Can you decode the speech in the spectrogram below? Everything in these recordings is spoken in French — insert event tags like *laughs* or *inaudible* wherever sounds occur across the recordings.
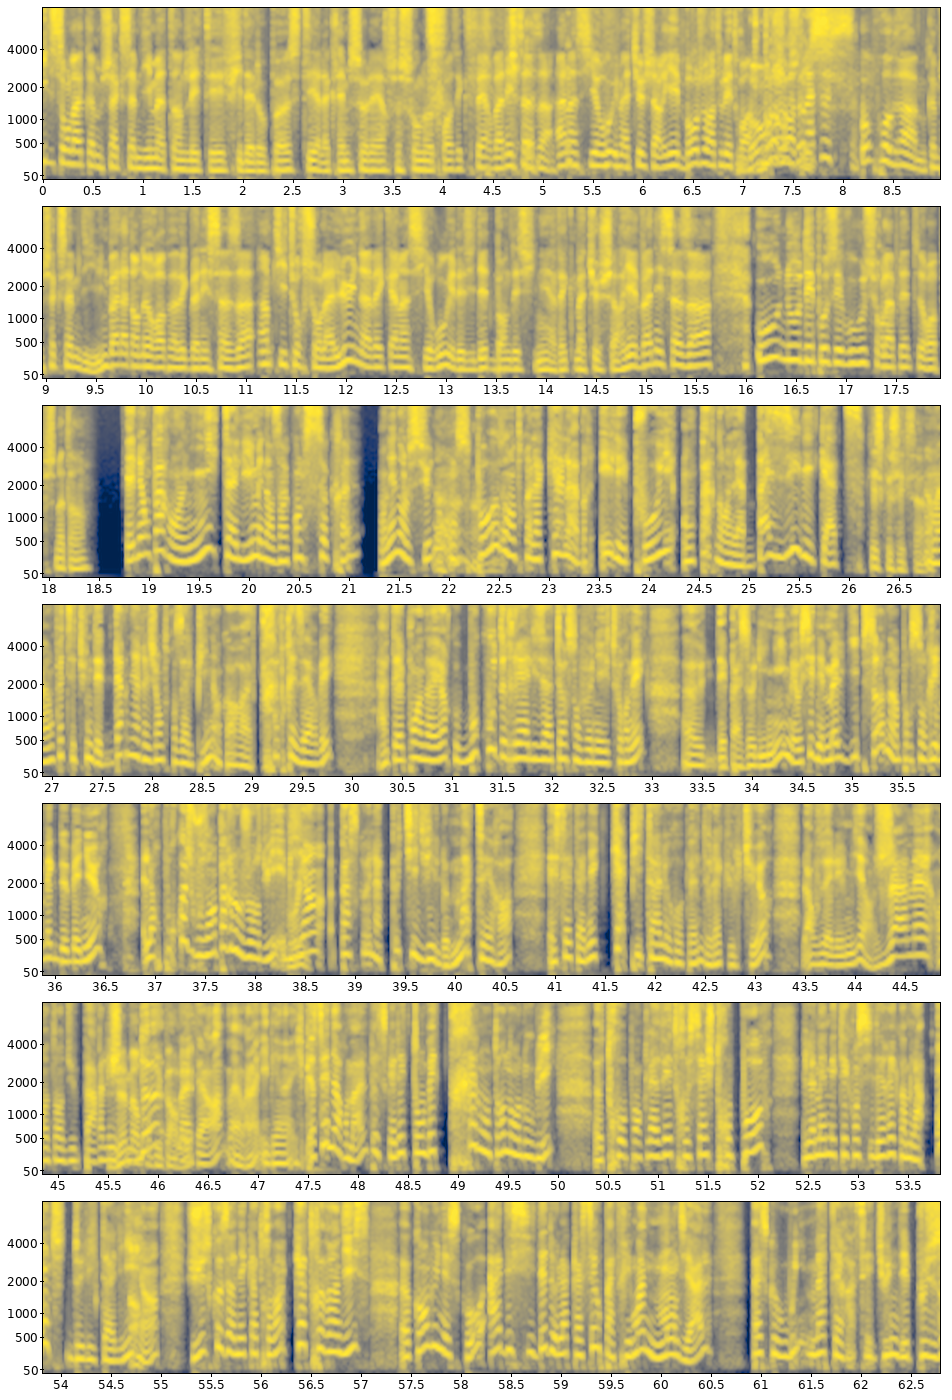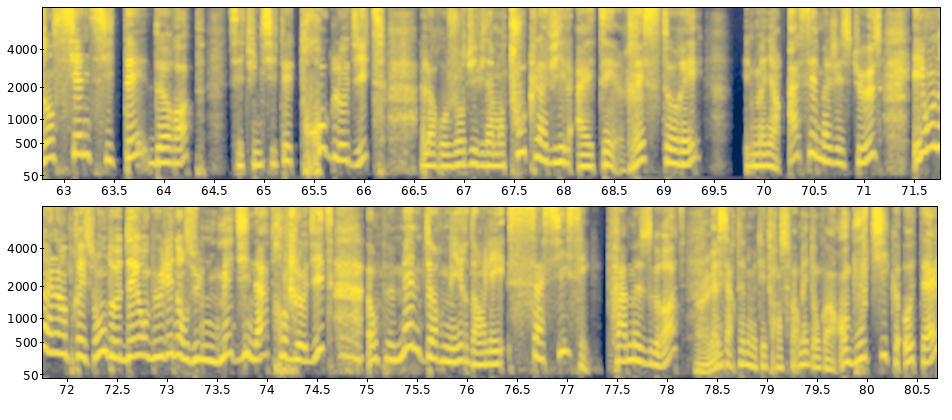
Ils sont là comme chaque samedi matin de l'été, fidèles au poste et à la crème solaire. Ce sont nos trois experts, Vanessa *laughs* Zaza, Alain Sirou et Mathieu Charrier. Bonjour à tous les trois. Bonjour, à, tous. Au programme, comme chaque samedi, une balade en Europe avec Vanessa Zaza, un petit tour sur la Lune avec Alain Sirou et des idées de bande dessinée avec Mathieu Charrier. Vanessa Zaza, où nous déposez-vous sur la planète Europe ce matin? Eh bien, on part en Italie, mais dans un coin secret, on est dans le sud, on se pose entre la Calabre et les Pouilles, on part dans la Basilicate. Qu'est-ce que c'est que ça? En fait, c'est une des dernières régions transalpines, encore euh, très préservée, à tel point d'ailleurs que beaucoup de réalisateurs sont venus y tourner, euh, des Pasolini, mais aussi des Mel Gibson hein, pour son remake de Baignure. Alors pourquoi je vous en parle aujourd'hui? Eh bien, parce que la petite ville de Matera est cette année capitale européenne de la culture. Alors vous allez me dire, jamais entendu parler jamais de entendu parler. Matera. Ben voilà, eh bien, eh bien c'est normal, parce qu'elle est tombée très longtemps dans l'oubli, euh, trop enclavée, trop sèche, trop pauvre. Elle a même été considérée comme la honte de l'Italie Ah. hein, jusqu'aux années 80-90, euh, quand l'UNESCO a décidé de la classer au patrimoine mondial. Parce que oui, Matera, c'est une des plus anciennes cités d'Europe. C'est une cité troglodyte. Alors aujourd'hui, évidemment, toute la ville a été restaurée de manière assez majestueuse. Et on a l'impression de déambuler dans une médina troglodyte. On peut même dormir dans les sassis, ces fameuses grottes. Oui. Euh, Certaines ont été transformées donc en boutique hôtel.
